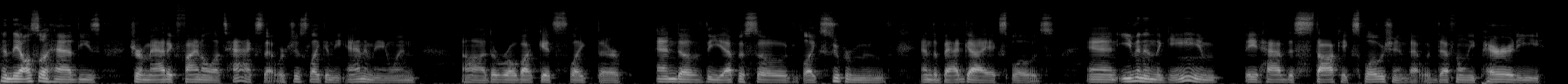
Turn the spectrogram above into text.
And they also had these dramatic final attacks that were just like in the anime when uh, the robot gets like their end of the episode like super move and the bad guy explodes. And even in the game, they'd have this stock explosion that would definitely parody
